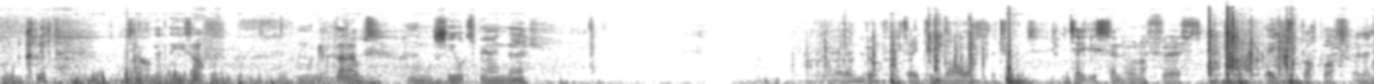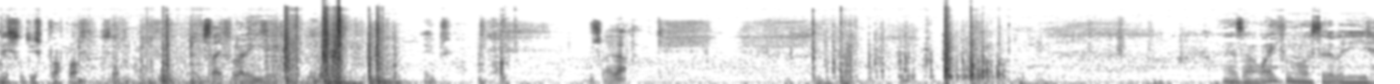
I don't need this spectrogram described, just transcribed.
unclip. So I'll get these off, and we'll get that out, and then we'll see what's behind there. I ended up taking them all off the trims. You take this centre one off first, they just pop off, and then this will just pop off. So makes life a lot easier. Oops. Just like that. There's our wiper motor that we need.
